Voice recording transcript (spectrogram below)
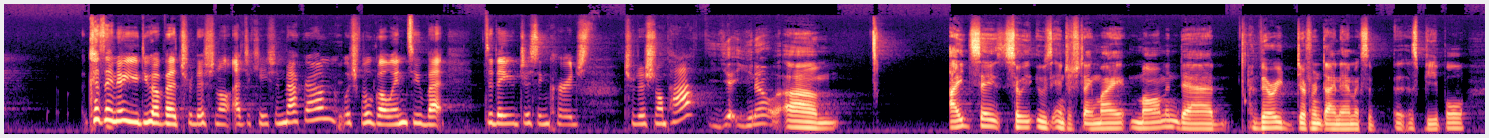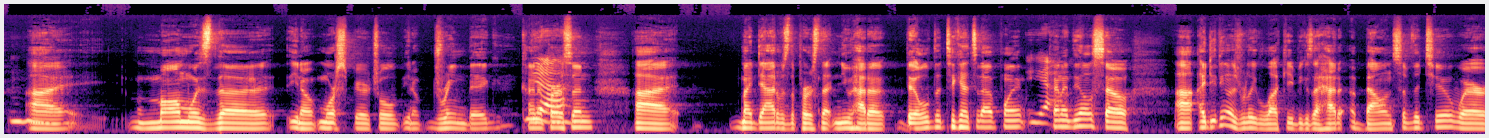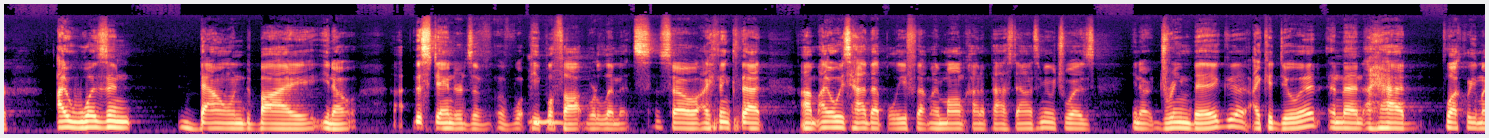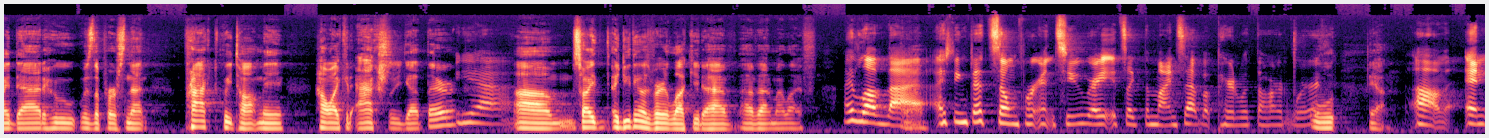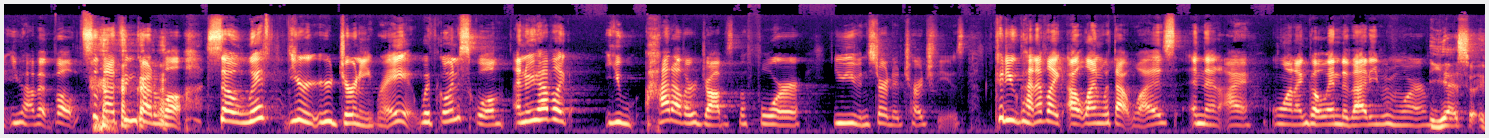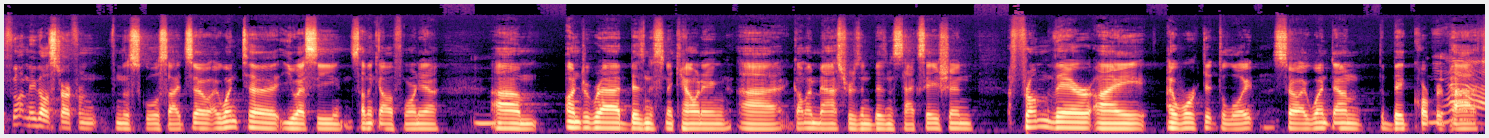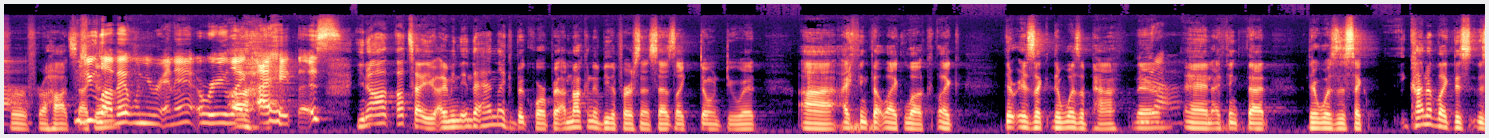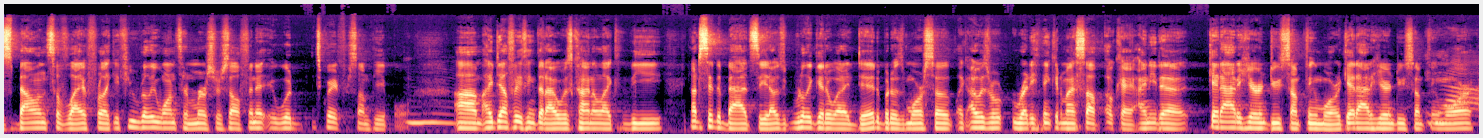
because I know you do have a traditional education background, which we'll go into, but did they just encourage traditional path? Yeah, you know, um, I'd say so. It was interesting. My mom and dad, very different dynamics of, as people. Uh, mom was the you know more spiritual, you know, dream big kind Yeah. of person. Uh, my dad was the person that knew how to build to get to that point, Yeah. kind of deal. So uh, I do think I was really lucky because I had a balance of the two, where I wasn't bound by you know the standards of, of what people thought were limits. So I think that um, I always had that belief that my mom kind of passed down to me, which was you know, dream big, I could do it. And then I had, luckily, my dad, who was the person that practically taught me how I could actually get there. Yeah. Um, so I, I do think I was very lucky to have, have that in my life. I love that. I think that's so important too, right? It's like the mindset, but paired with the hard work. Yeah. um, and you have it both. So that's incredible. so with your your journey, right, with going to school, I know you have like you had other jobs before you even started Charge Fuse. Could you kind of like outline what that was, and then I want to go into that even more. Yeah, so if you want, maybe I'll start from from the school side. So I went to USC, Southern California, um, undergrad business and accounting. Uh, got my master's in business taxation. From there, I I worked at Deloitte. So I went down the big corporate Yeah. path for for a hot Did second. you love it when you were in it, or were you like, I hate this? You know, I'll, I'll tell you. I mean, in the end, like a big corporate, I'm not going to be the person that says like, don't do it. Uh, I think that like, look, like there is like there was a path there, Yeah. and I think that there was this like kind of like this this balance of life where like if you really wanted to immerse yourself in it, it would it's great for some people. Um, I definitely think that I was kind of like the not to say the bad seed. I was really good at what I did, but it was more so like I was already thinking to myself, okay, I need to get out of here and do something more. Get out of here and do something more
